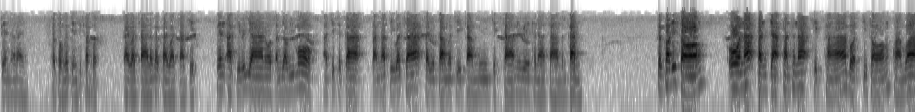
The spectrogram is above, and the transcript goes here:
เป็นอะไรปฐมกถินสิกขาบทกายวาจาแล้วก็กายวาจาจิต เป็นอากิริยาโนสัญญาวิโมกอาจิตกะปัณติวัชะกายกรรมวจีกรรมมีจิตสามีเวทนาสามเหมือนกัน ส่วนข้อที่สอง โอนะปัญจพันธนะสิกขาบทที่สองความว่า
